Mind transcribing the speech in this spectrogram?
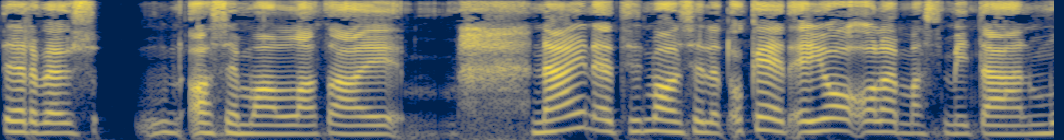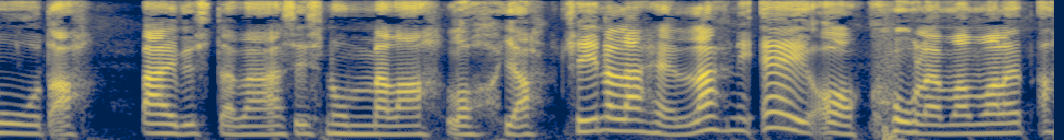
terveysasemalla tai näin. Että sitten mä oon silleen, että okei, että ei ole olemassa mitään muuta päivystävää, siis Nummela, Lohja, siinä lähellä, niin ei ole kuulemma. Mä olen, että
